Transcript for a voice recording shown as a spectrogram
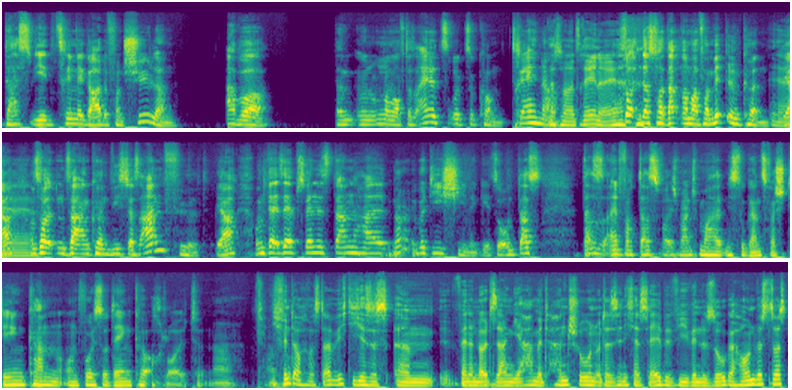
das, jetzt reden wir gerade von Schülern, aber dann, um nochmal auf das eine zurückzukommen, Trainer. Das war ein Trainer, ja. Sollten das verdammt nochmal vermitteln können, ja, ja? ja, Und sollten sagen können, wie sich das anfühlt, ja. Und selbst wenn es dann halt ne, über die Schiene geht, so. Und das, das ist einfach das, was ich manchmal halt nicht so ganz verstehen kann und wo ich so denke, ach Leute, ne. Also. Ich finde auch, was da wichtig ist, ist, ähm, wenn dann Leute sagen, ja, mit Handschuhen und das ist ja nicht dasselbe, wie wenn du so gehauen wirst und sowas,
